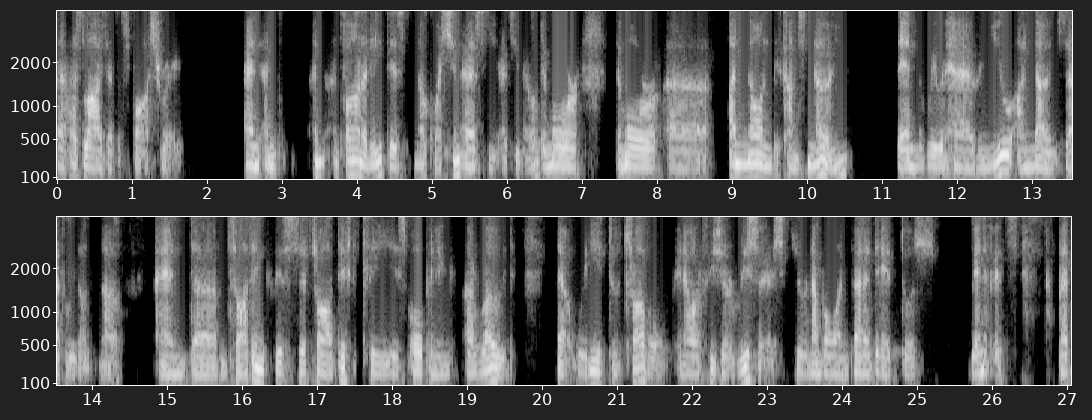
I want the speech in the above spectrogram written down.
as large as a sparse array. And, and, and, and finally, there's no question, as, the, as you know, the more, the more uh, unknown becomes known, then we will have new unknowns that we don't know. And um, so I think this uh, trial definitely is opening a road that we need to travel in our future research to number one, validate those benefits. But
